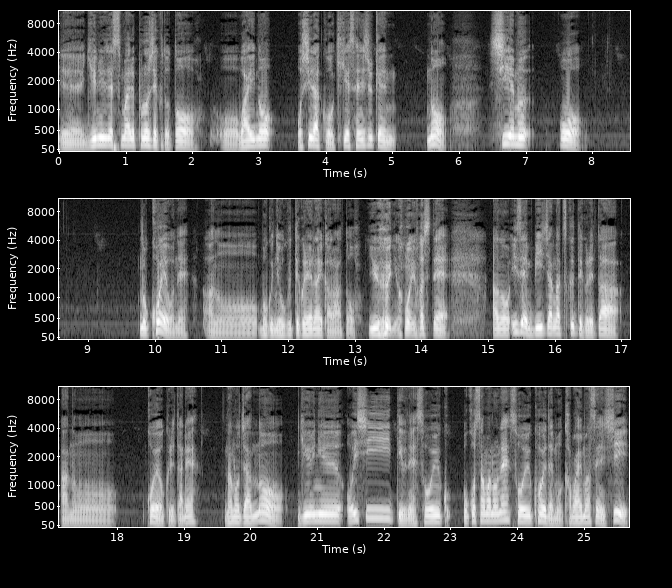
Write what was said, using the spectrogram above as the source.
えー牛乳でスマイルプロジェクトと、Y のおしらくを聞け選手権の CM を、の声をね、あのー僕に送ってくれないかなというふうに思いまして、あの、以前 B ちゃんが作ってくれた、あのー声をくれたね、ナノちゃんの牛乳美味しいっていうね、そういうお子様のね、そういう声でも構いませんし、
